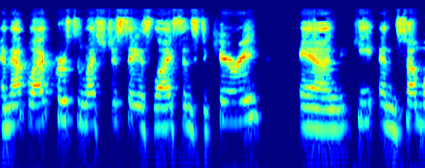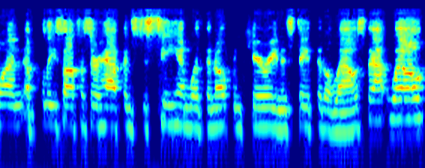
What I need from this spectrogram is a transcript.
and that black person let's just say is licensed to carry and he and someone a police officer happens to see him with an open carry in a state that allows that well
